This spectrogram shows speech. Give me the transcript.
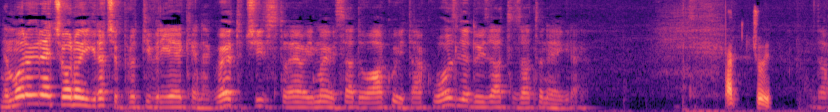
ne moraju reći ono igraće protiv Rijeke, nego eto čisto, evo imaju sad ovakvu i takvu ozljedu i zato, zato ne igraju. Pa čuj, Da.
